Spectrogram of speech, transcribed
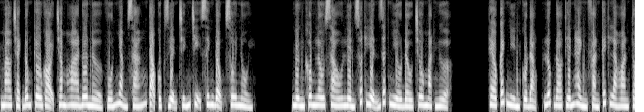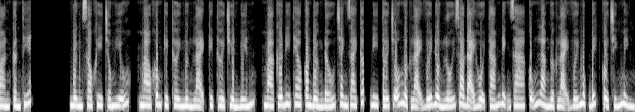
Mao Trạch Đông kêu gọi trăm hoa đua nở vốn nhằm sáng tạo cục diện chính trị sinh động sôi nổi. Nhưng không lâu sau liền xuất hiện rất nhiều đầu trâu mặt ngựa. Theo cách nhìn của đảng, lúc đó tiến hành phản kích là hoàn toàn cần thiết. Nhưng sau khi chống hữu, Mao không kịp thời ngừng lại, kịp thời chuyển biến, mà cứ đi theo con đường đấu tranh giai cấp đi tới chỗ ngược lại với đường lối do Đại hội 8 định ra cũng là ngược lại với mục đích của chính mình.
